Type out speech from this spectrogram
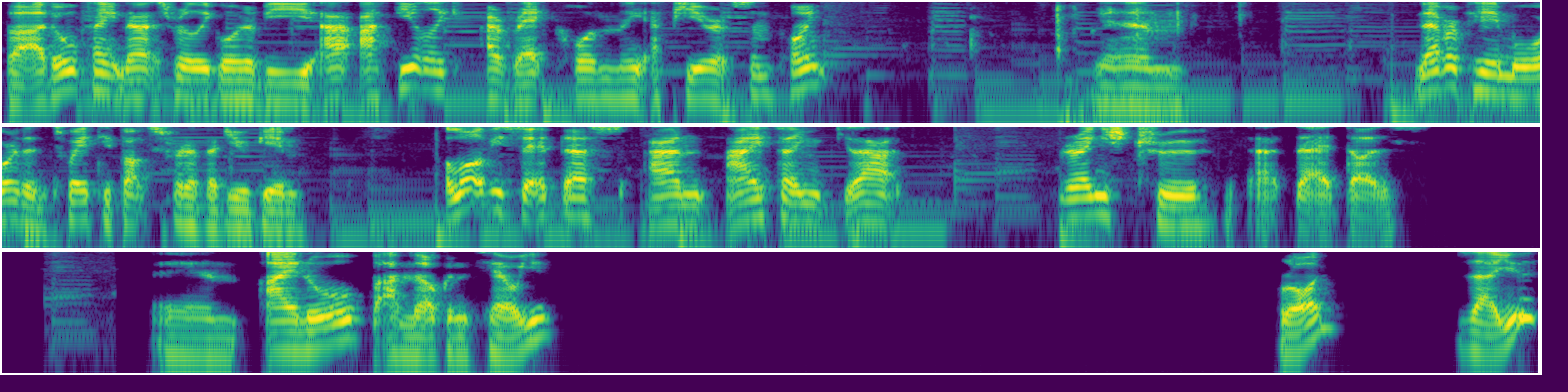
But I don't think that's really going to be. I, I feel like a retcon might appear at some point. Um, never pay more than twenty bucks for a video game. A lot of you said this, and I think that rings true that, that it does. Um, I know, but I'm not going to tell you. Ron? Is that you?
